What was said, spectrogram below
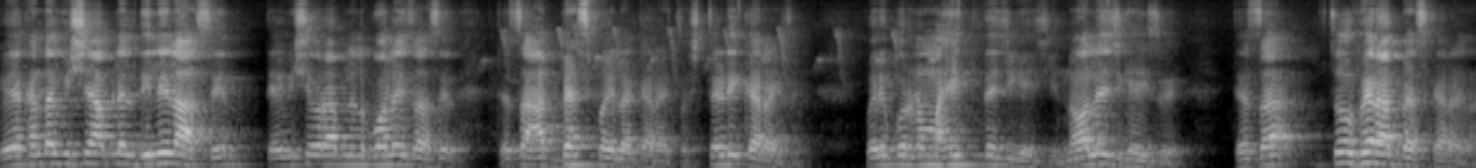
किंवा एखादा विषय आपल्याला दिलेला असेल त्या विषयावर आपल्याला बोलायचं असेल त्याचा अभ्यास पहिला करायचा स्टडी करायचं परिपूर्ण माहिती त्याची घ्यायची नॉलेज घ्यायचं त्याचा चौफेर अभ्यास करायचा.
